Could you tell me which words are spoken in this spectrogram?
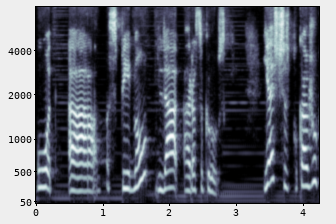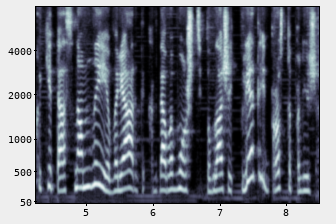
под а, спину для разгрузки. Я сейчас покажу какие-то основные варианты, когда вы можете положить плед и просто полежать.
